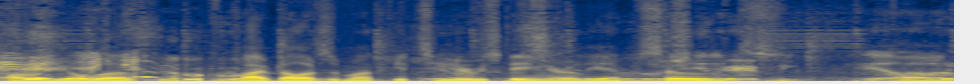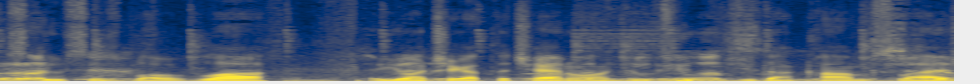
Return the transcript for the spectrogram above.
Ariola. Five dollars a month gets you everything, early episodes, uh, exclusives, blah blah blah. If you want to check out the channel on YouTube, youtube.com slash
